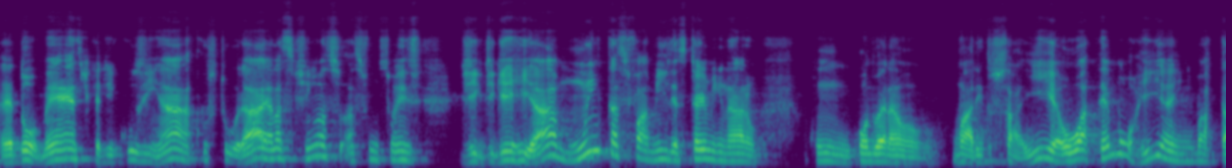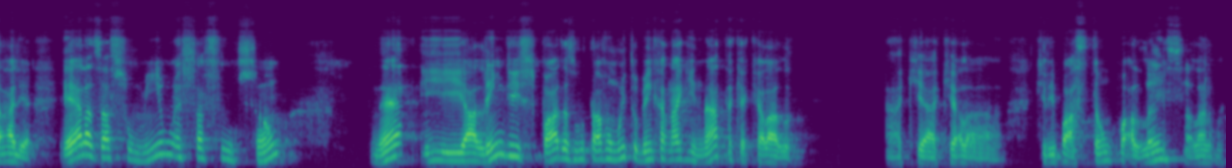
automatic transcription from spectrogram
é, doméstica de cozinhar, costurar, elas tinham as, as funções de, de, guerrear. Muitas famílias terminaram com quando era, o marido saía ou até morria em batalha. Elas assumiam essa função, né? E além de espadas, lutavam muito bem com a naginata, que é aquela, que é aquela aquele bastão com a lança lá na,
